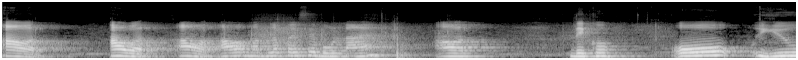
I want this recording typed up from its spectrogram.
और और और और मतलब कैसे बोलना है? और, देखो O U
